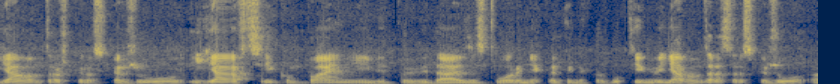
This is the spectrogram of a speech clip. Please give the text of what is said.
я вам трошки розкажу. І я в цій компанії відповідаю за створення креативних продуктів. Я вам зараз розкажу е,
